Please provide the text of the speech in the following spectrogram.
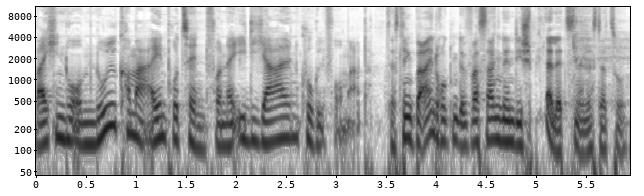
weichen nur um 0,1 Prozent von der idealen Kugelform ab. Das klingt beeindruckend. Was sagen denn die Spieler letzten Endes dazu?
